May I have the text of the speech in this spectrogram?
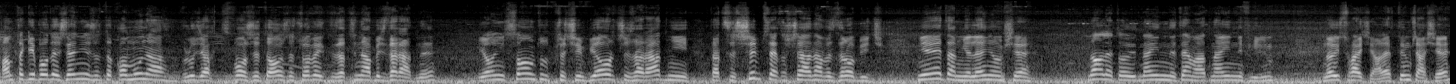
Mam takie podejrzenie, że to komuna w ludziach tworzy to, że człowiek zaczyna być zaradny i oni są tu przedsiębiorczy, zaradni, tacy szybcy, jak to trzeba nawet zrobić. Nie, tam nie lenią się. No ale to na inny temat, na inny film. No i słuchajcie, ale w tym czasie,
